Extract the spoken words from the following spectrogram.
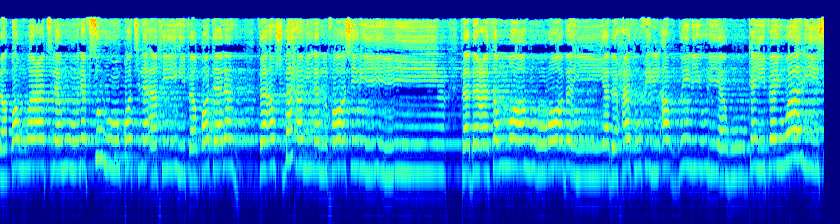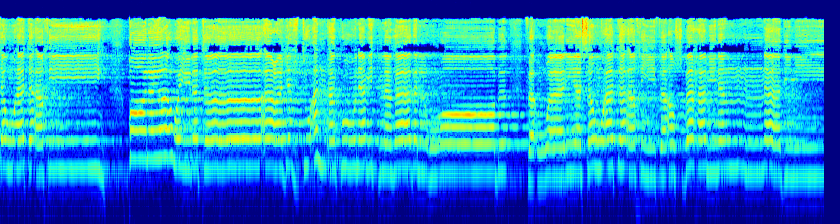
فطوعت له نفسه قتل أخيه فقتله فأصبح من الخاسرين. فبعث الله غرابا يبحث في الأرض ليريه كيف يواري سوءة أخيه. قال يا أعجزت أن أكون مثل هذا الغراب. فأواري سوءة أخي فأصبح من النادمين.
